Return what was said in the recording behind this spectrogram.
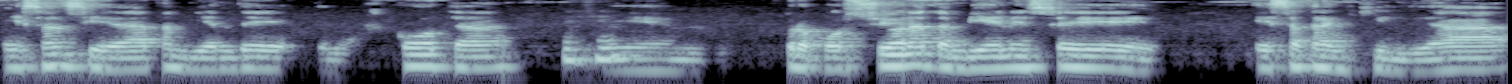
esa ansiedad también de, la mascota, em, proporciona también ese, esa tranquilidad,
